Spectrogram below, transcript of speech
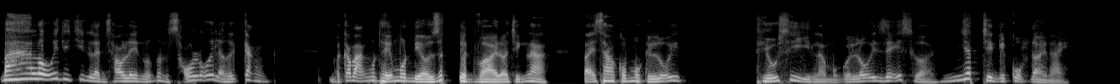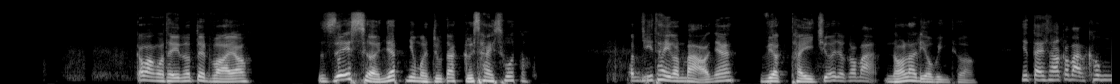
ba lỗi thì chỉ lần sau lên vẫn còn 6 lỗi là hơi căng. Và các bạn cũng thấy một điều rất tuyệt vời đó chính là tại sao có một cái lỗi thiếu xì là một cái lỗi dễ sửa nhất trên cái cuộc đời này. Các bạn có thấy nó tuyệt vời không? Dễ sửa nhất nhưng mà chúng ta cứ sai suốt thôi. Thậm chí thầy còn bảo nhá, việc thầy chữa cho các bạn nó là điều bình thường. Nhưng tại sao các bạn không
